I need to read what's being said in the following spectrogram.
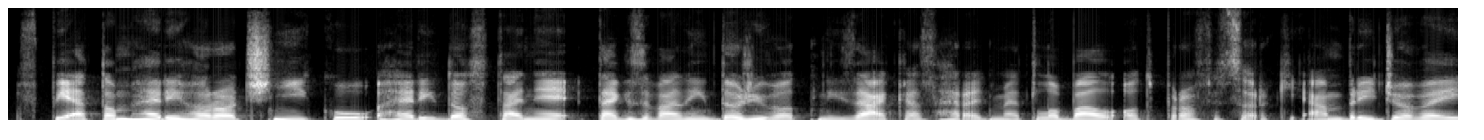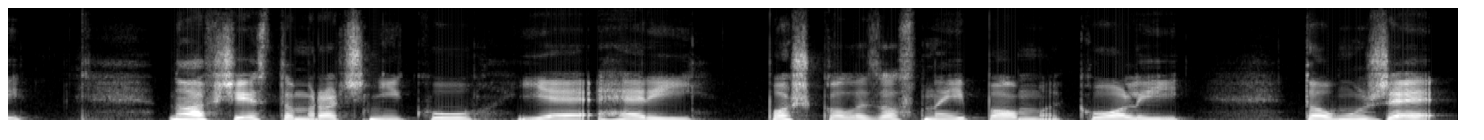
v piatom Harryho ročníku Harry dostane tzv. doživotný zákaz hrať metlobal od profesorky Umbridgeovej. No a v šiestom ročníku je Harry po škole so Snapeom kvôli tomu, že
